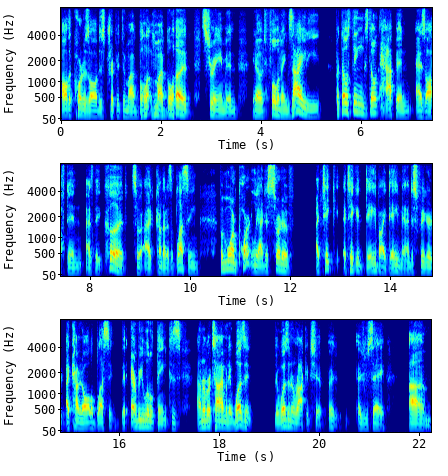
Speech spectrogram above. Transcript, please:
all the cortisol just dripping through my blood, my blood stream, and you know, it's full of anxiety. But those things don't happen as often as they could, so I count that as a blessing. But more importantly, I just sort of I take I take it day by day, man. I just figured I counted all a blessing that every little thing. Because I remember a time when it wasn't there wasn't a rocket ship, but as you say, um,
